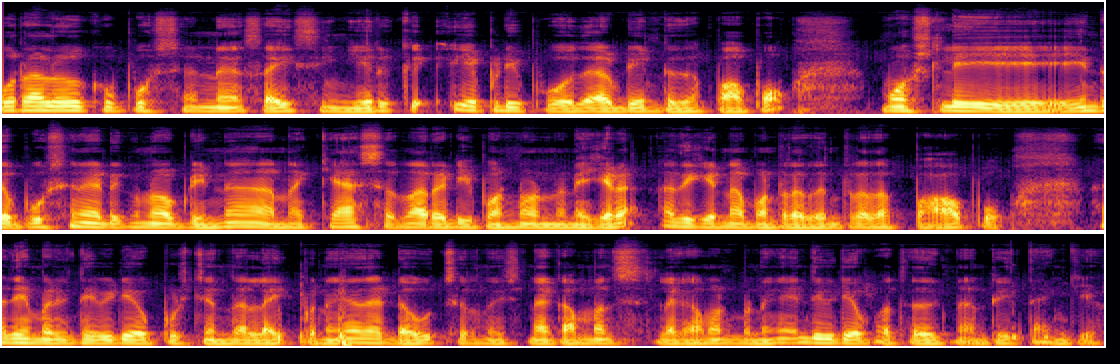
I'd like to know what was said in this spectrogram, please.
ஓரளவுக்கு பொசிஷன் சைஸிங் இருக்குது எப்படி போகுது அப்படின்றத பார்ப்போம். மோஸ்ட்லி இந்த பொசிஷன் எடுக்கணும் அப்படின்னா நான் கேஷை தான் ரெடி பண்ணணும்னு நினைக்கிறேன். அதுக்கு என்ன பண்ணுறதுன்றதை பார்ப்போம். அதே மாதிரி இந்த வீடியோ பிடிச்சிருந்தா லைக் பண்ணுங்கள் ஏதாவது டவுட்ஸ் இருந்துச்சுன்னா கமெண்ட்ஸில் கமெண்ட் பண்ணுங்கள் இந்த வீடியோ பார்த்ததுக்கு நன்றி. தேங்க்யூ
